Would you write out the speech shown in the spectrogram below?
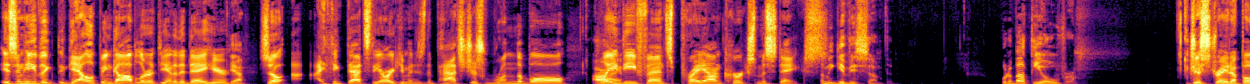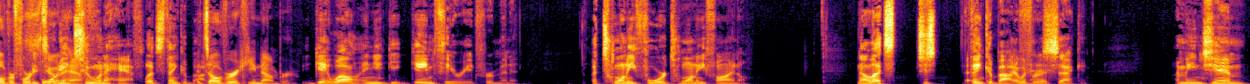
Isn't he the, the galloping gobbler at the end of the day here? Yeah. So I- I think that's the argument is the Pats just run the ball, All play right. defense, prey on Kirk's mistakes. Let me give you something. What about the over? just straight up over 42 and a half. and a half. Let's think about It's it. It's over a key number. Get well, and you get game theory it for a minute. A 24-20 final. Now let's just think about that it for a second. I mean, Jim,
